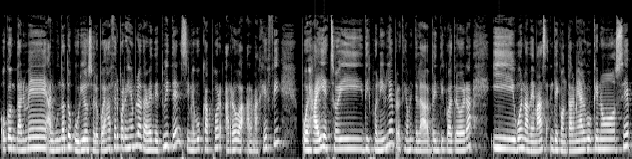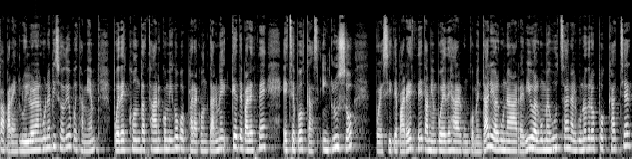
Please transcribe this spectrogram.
o contarme algún dato curioso. Lo puedes hacer, por ejemplo, a través de Twitter. Si me buscas por arroba almajefi, pues ahí estoy disponible prácticamente las 24 horas. Y bueno, además de contarme algo que no sepa para incluirlo en algún episodio, pues también puedes contactar conmigo pues, para contarme qué te parece este podcast. Incluso, pues si te parece, también puedes dejar algún comentario, alguna review, algún me gusta en alguno de los podcasters,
